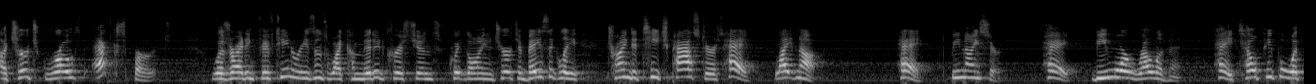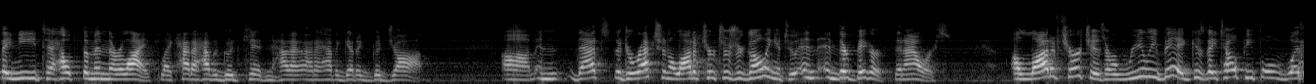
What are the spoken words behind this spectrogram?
A church growth expert was writing 15 reasons why committed Christians quit going to church and basically trying to teach pastors hey, lighten up. Hey, be nicer. Hey, be more relevant. Hey, tell people what they need to help them in their life, like how to have a good kid and how to, how to have a, get a good job. Um, and that's the direction a lot of churches are going into, and, and they're bigger than ours. A lot of churches are really big because they tell people what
